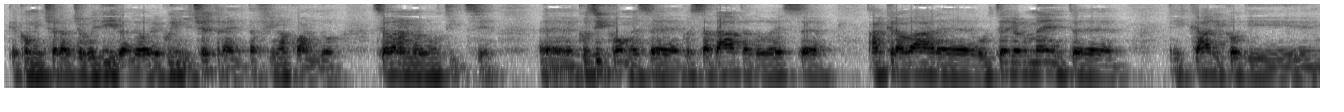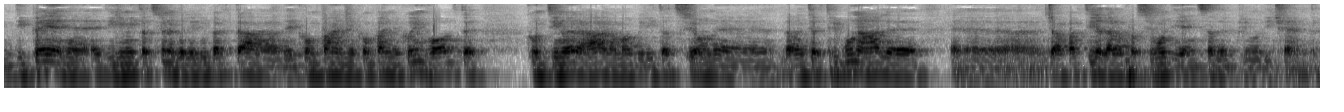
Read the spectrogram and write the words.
che comincerà giovedì dalle ore 15.30 fino a quando si avranno notizie. Eh, così come se questa data dovesse aggravare ulteriormente il carico di, di pene e di limitazione delle libertà dei compagni e compagne coinvolte, continuerà la mobilitazione davanti al Tribunale eh, già a partire dalla prossima udienza del primo dicembre.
